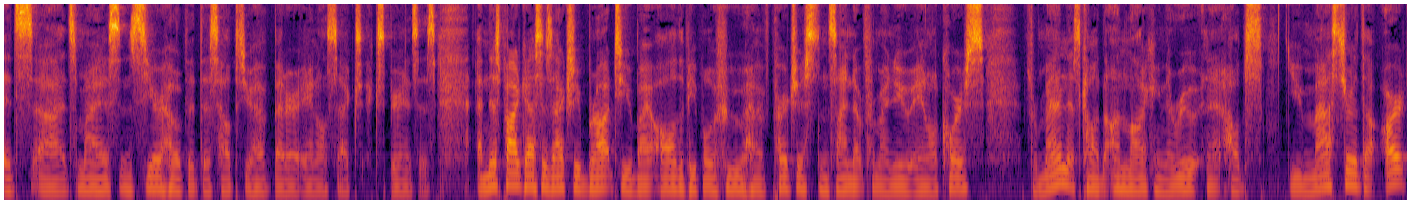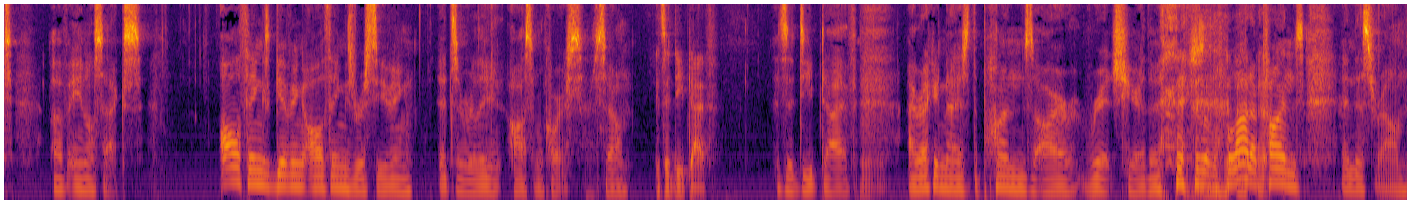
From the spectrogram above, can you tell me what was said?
It's uh, it's my sincere hope that this helps you have better anal sex experiences. And this podcast is actually brought to you by all the people who have purchased and signed up for my new anal course for men. It's called Unlocking the Root, and it helps you master the art of anal sex. All things giving, all things receiving. It's a really awesome course. So It's a deep dive. it's a deep dive. I recognize the puns are rich here. There's a lot of puns in this realm.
